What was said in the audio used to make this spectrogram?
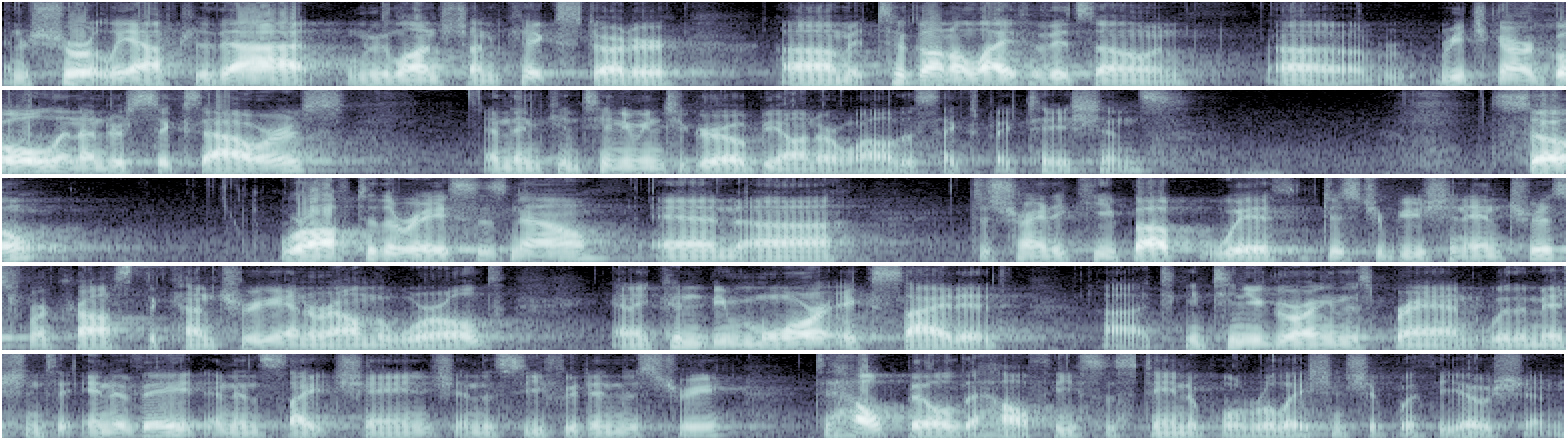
And shortly after that, when we launched on Kickstarter, um, it took on a life of its own, uh, reaching our goal in under six hours and then continuing to grow beyond our wildest expectations. So we're off to the races now and uh, just trying to keep up with distribution interests from across the country and around the world. And I couldn't be more excited uh, to continue growing this brand with a mission to innovate and incite change in the seafood industry to help build a healthy, sustainable relationship with the ocean.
